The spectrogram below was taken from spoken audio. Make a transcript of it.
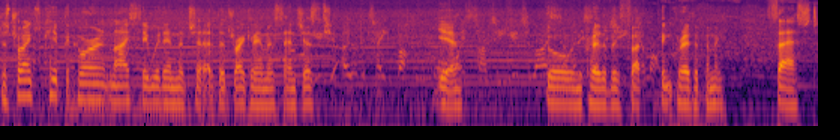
Just trying to keep the car nicely within the, the track limits and just yeah go incredibly incredibly fast.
